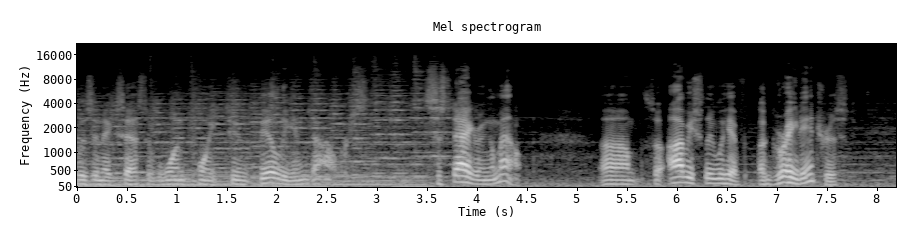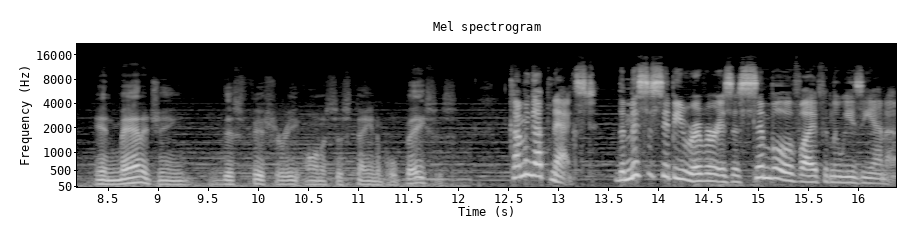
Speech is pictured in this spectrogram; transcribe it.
was in excess of $1.2 billion. It's a staggering amount. Um, so obviously we have a great interest in managing this fishery on a sustainable basis. Coming up next, the Mississippi River is a symbol of life in Louisiana.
